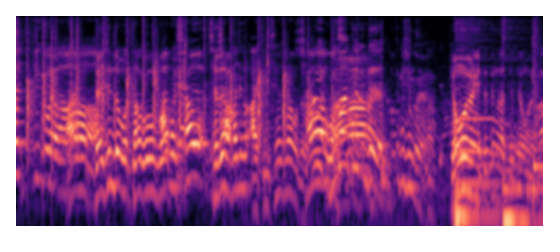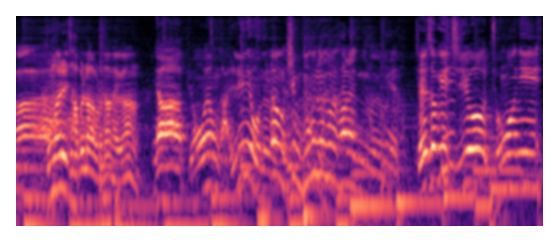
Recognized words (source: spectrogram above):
아, 뜯긴 거야? 배신도 못하고 뭐, 아, 뭐 샤워, 제대로 하지도 아 지금 세수하고 들어. 샤워하고 왔어. 근데 뜯기신 거예요? 병호 형이 뜯은 것 같아 병호 형. 두 마리 잡으려고 그러다 내가. 야, 병호 형 난리네, 오늘. 형, 지금 누구 누구가 살아 있는 거예요? 재석이, 지효, 종원이,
